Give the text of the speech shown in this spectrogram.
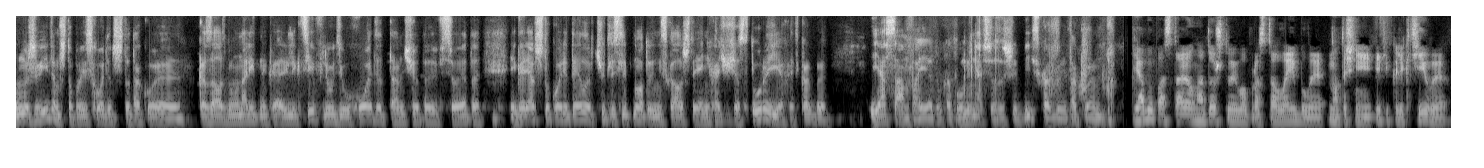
ну, мы же видим, что происходит, что такое, казалось бы, монолитный коллектив, люди уходят, там что-то, все это. И говорят, что Кори Тейлор чуть ли слепноту не сказал, что я не хочу сейчас в туры ехать, как бы. Я сам поеду, как бы у меня все зашибись, как бы, и такое. Я бы поставил на то, что его просто лейблы, ну, точнее, эти коллективы,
